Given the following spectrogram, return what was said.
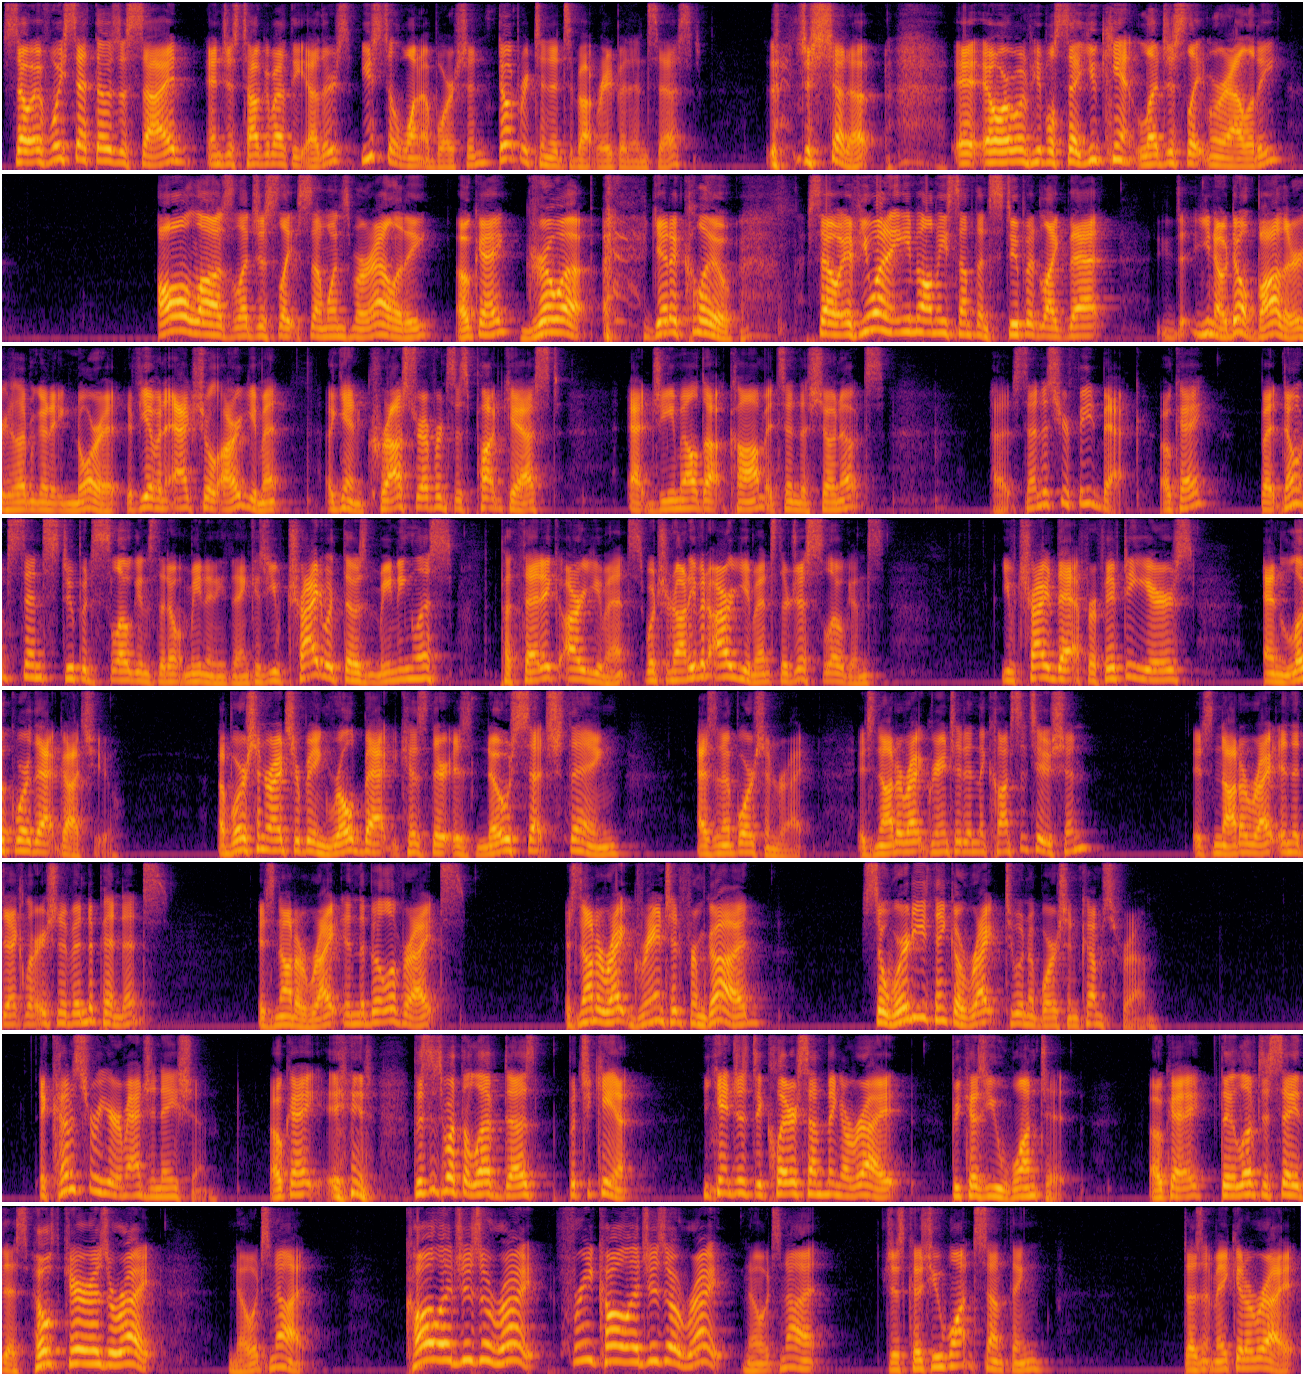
So if we set those aside and just talk about the others, you still want abortion. Don't pretend it's about rape and incest. just shut up. Eh, or when people say you can't legislate morality, all laws legislate someone's morality. Okay? Grow up. Get a clue. So if you want to email me something stupid like that, you know, don't bother because I'm going to ignore it. If you have an actual argument, again, cross reference this podcast at gmail.com. It's in the show notes. Uh, send us your feedback, okay? But don't send stupid slogans that don't mean anything because you've tried with those meaningless, pathetic arguments, which are not even arguments, they're just slogans. You've tried that for 50 years, and look where that got you. Abortion rights are being rolled back because there is no such thing as an abortion right. It's not a right granted in the Constitution. It's not a right in the Declaration of Independence. It's not a right in the Bill of Rights. It's not a right granted from God. So, where do you think a right to an abortion comes from? It comes from your imagination. Okay? this is what the left does, but you can't. You can't just declare something a right because you want it. Okay? They love to say this healthcare is a right. No, it's not. College is a right. Free college is a right. No, it's not. Just because you want something doesn't make it a right.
